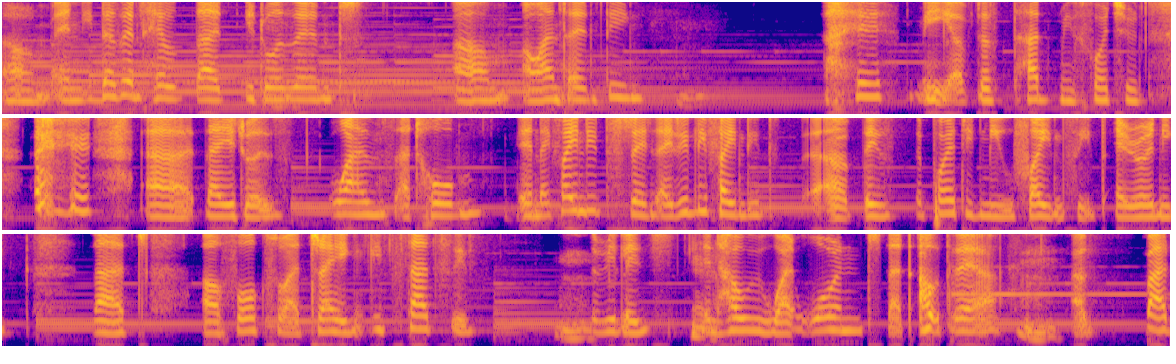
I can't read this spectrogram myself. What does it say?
Um, and it doesn't help that it wasn't um, a one time thing. Hey, me, I've just had misfortune. uh, that it was once at home. And I find it strange. I really find it, uh, there's the poet in me who finds it ironic that uh, folks are trying, it starts with the village and how we wa- want that out there uh, bad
